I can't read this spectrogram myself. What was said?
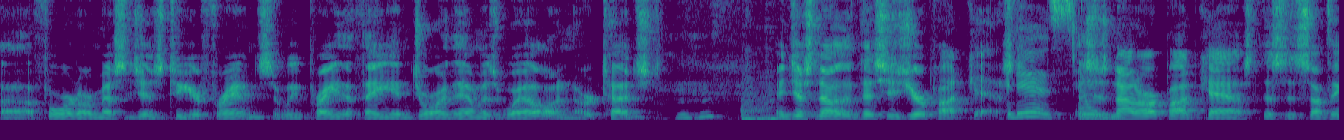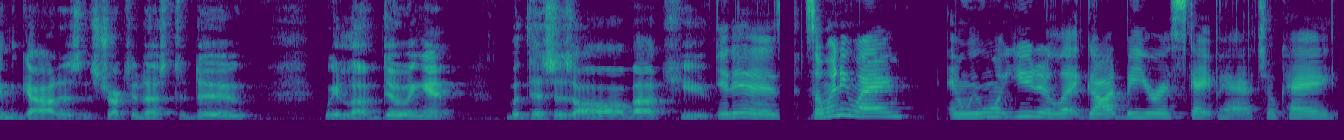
uh, forward our messages to your friends we pray that they enjoy them as well and are touched and just know that this is your podcast. It is. this And- is not our podcast this is something that god has instructed us to do we love doing it but this is all about you It is. So anyway, and we want you to let God be your escape hatch, okay?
